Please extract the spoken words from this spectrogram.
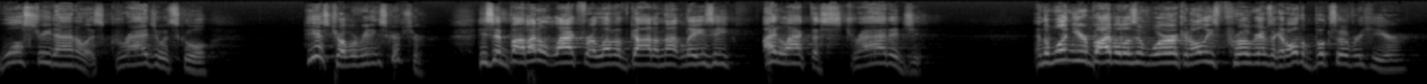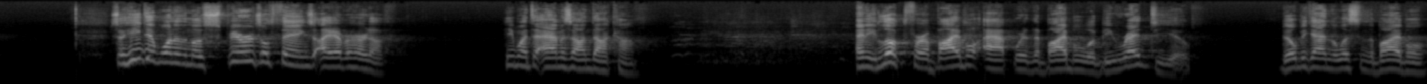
Wall Street analyst, graduate school, he has trouble reading scripture. He said, Bob, I don't lack for a love of God. I'm not lazy. I lack the strategy. And the one year Bible doesn't work, and all these programs, I got all the books over here. So he did one of the most spiritual things I ever heard of he went to Amazon.com. and he looked for a Bible app where the Bible would be read to you. Bill began to listen to the Bible,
